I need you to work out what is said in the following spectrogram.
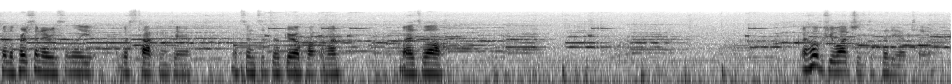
For the person I recently was talking to. And since it's a girl Pokemon, might as well. I hope she watches the video too.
